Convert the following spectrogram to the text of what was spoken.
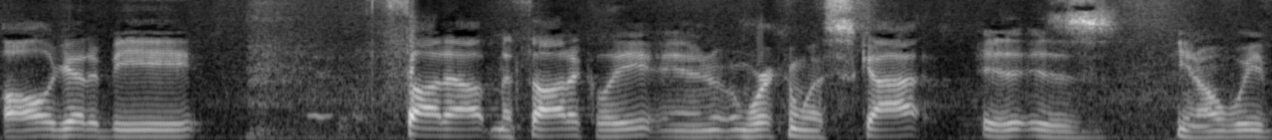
all got to be thought out methodically, and working with Scott is you know we've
